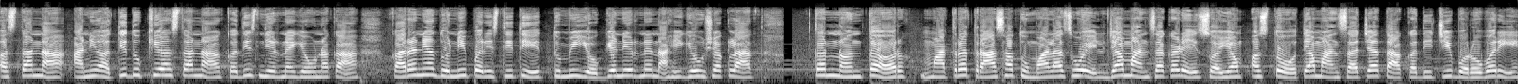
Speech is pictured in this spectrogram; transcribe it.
असताना आणि अति दुःखी असताना कधीच निर्णय घेऊ नका कारण या दोन्ही परिस्थितीत तुम्ही योग्य निर्णय नाही घेऊ शकलात. तर नंतर मात्र त्रास हा तुम्हालाच होईल. ज्या माणसाकडे स्वयं असतो त्या माणसाच्या ताकदीची बरोबरी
